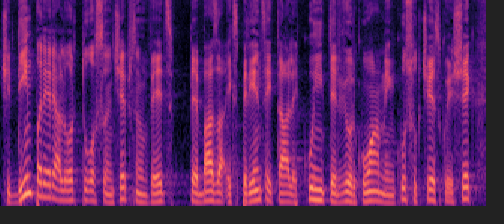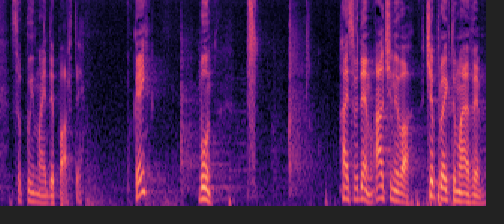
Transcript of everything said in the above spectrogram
Și din părerea lor, tu o să începi să înveți pe baza experienței tale, cu interviuri, cu oameni, cu succes, cu eșec, să pui mai departe. Ok? Bun. Hai să vedem, altcineva. Ce proiecte mai avem?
